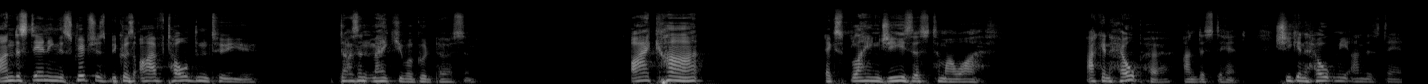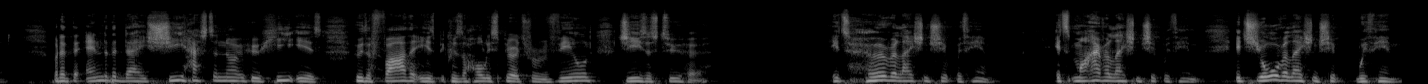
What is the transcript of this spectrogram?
Understanding the scriptures because I've told them to you doesn't make you a good person. I can't explain Jesus to my wife. I can help her understand. She can help me understand. But at the end of the day, she has to know who He is, who the Father is, because the Holy Spirit's revealed Jesus to her. It's her relationship with Him. It's my relationship with Him. It's your relationship with Him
